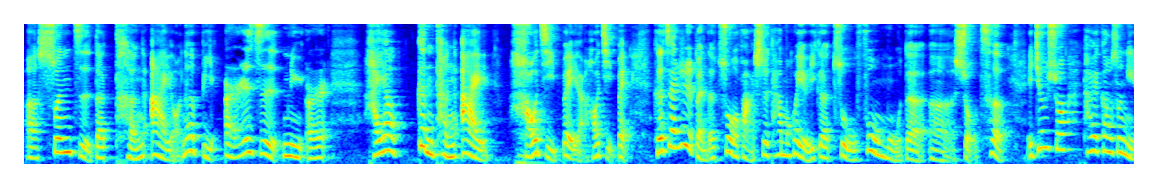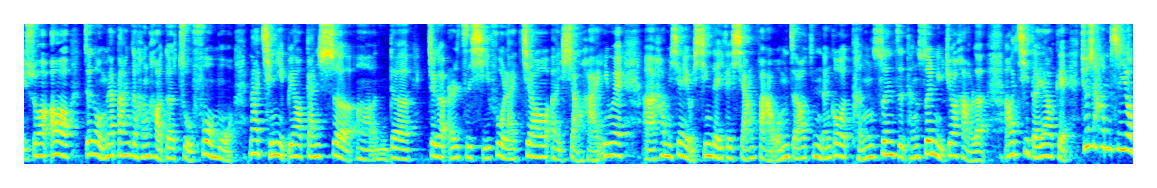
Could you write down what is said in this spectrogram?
呃孙子的疼爱哦，那个比儿子女儿还要更疼爱。好几倍啊，好几倍。可是，在日本的做法是，他们会有一个祖父母的呃手册，也就是说，他会告诉你说，哦，这个我们要当一个很好的祖父母，那请你不要干涉呃你的这个儿子媳妇来教呃小孩，因为呃他们现在有新的一个想法，我们只要能够疼孙子疼孙女就好了，然后记得要给，就是他们是用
